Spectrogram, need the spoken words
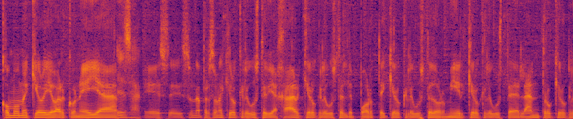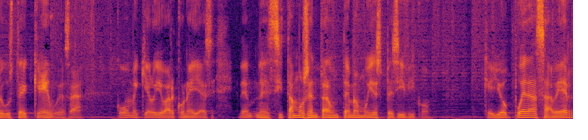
cómo me quiero llevar con ella. Exacto. Es, es una persona, quiero que le guste viajar, quiero que le guste el deporte, quiero que le guste dormir, quiero que le guste el antro, quiero que le guste qué, güey. O sea, cómo me quiero llevar con ella. Es- de- necesitamos entrar a un tema muy específico. Que yo pueda saber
